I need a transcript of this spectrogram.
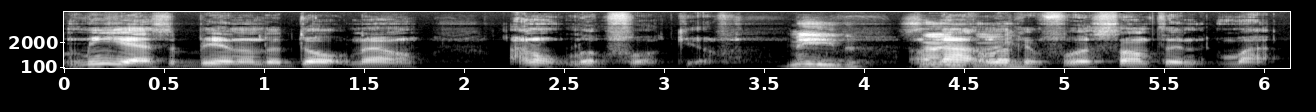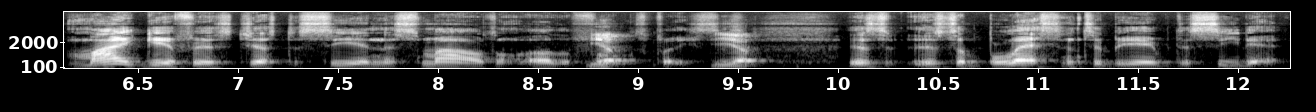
me as being an adult now, I don't look for a gift. Me either. Same I'm not thing. looking for something. My my gift is just to seeing the smiles on other folks' yep. faces. Yep. It's it's a blessing to be able to see that.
